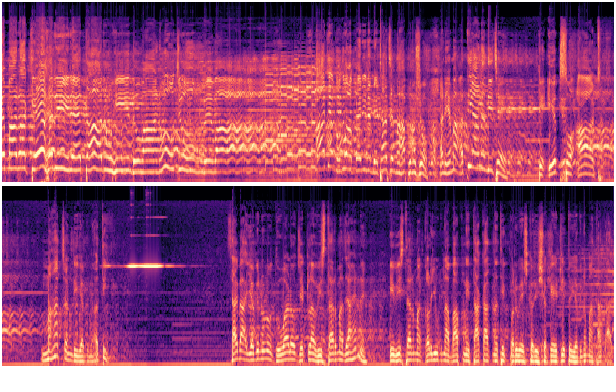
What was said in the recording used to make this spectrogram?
એ મારા કેહરી રે, તારું હિંદવાનું આજે ભગવા બેઠા છે મહાપુરુષો. અને એમાં અતિ આનંદી છે કે એકસો આઠ મહાચંડી યજ્ઞ હતી સાહેબ, આ યજ્ઞનો ધુવાડો જેટલા વિસ્તારમાં જાય ને, એ વિસ્તારમાં કળયુગના બાપની તાકાત નથી પ્રવેશ કરી શકે એટલી તો યજ્ઞમાં તાકાત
